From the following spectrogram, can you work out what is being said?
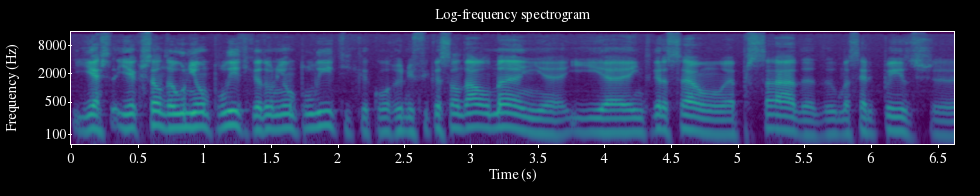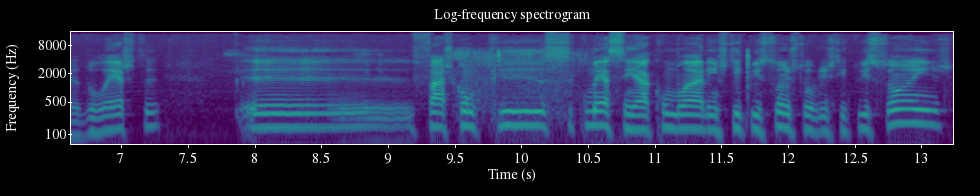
e, esta, e, a questão da união política, da união política com a reunificação da Alemanha e a integração apressada de uma série de países uh, do leste, uh, faz com que se comecem a acumular instituições sobre instituições,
